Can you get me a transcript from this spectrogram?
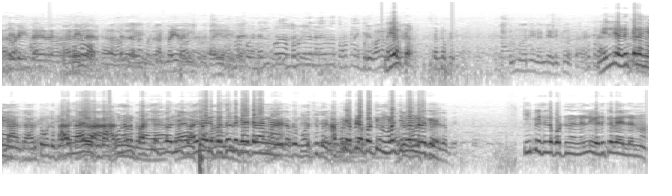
அறுவடை தயார் பயிர் அழிய நெல் எடுக்கலங்க அதனால அதனால purchase பண்ணி பதினேழு percent கேக்குறாங்க. அப்படி அப்படியே கொட்டி முளைச்சிட்டு தான் கிடக்கு. டிபிஎஸ்ல கொட்டின நெல் எடுக்கவே இல்லைன்னு.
